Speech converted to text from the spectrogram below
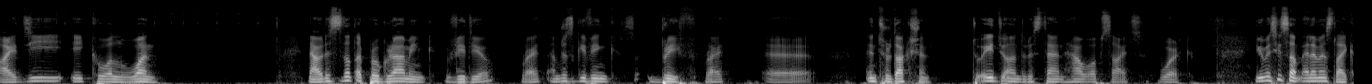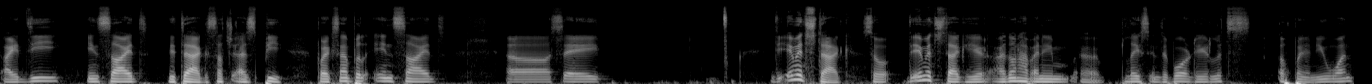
id equal 1. Now, this is not a programming video, right? I'm just giving brief, right? Uh, introduction to aid you understand how websites work. You may see some elements like ID inside the tag, such as P. For example, inside, uh, say, the image tag. So the image tag here, I don't have any uh, place in the board here. Let's open a new one.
